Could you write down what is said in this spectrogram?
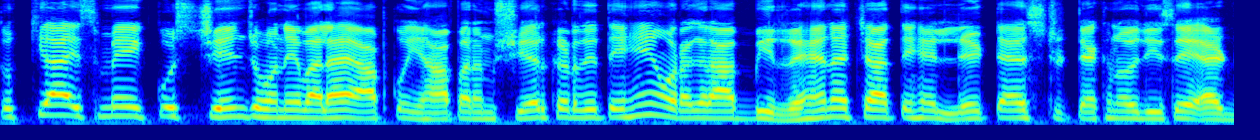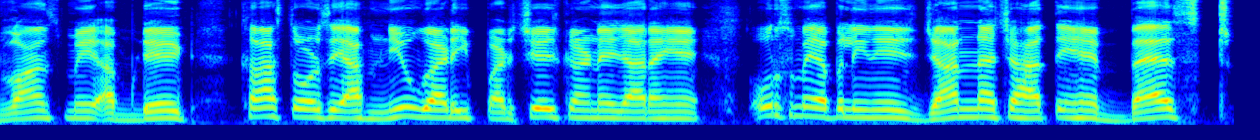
तो क्या इसमें कुछ चेंज होने वाला है? आपको यहाँ पर हम शेयर कर देते हैं, और अगर आप भी रहना चाहते हैं लेटेस्ट टेक्नोलॉजी से एडवांस में अपडेट खासतौर से आप न्यू गाड़ी परचेज करने जा रहे हैं, और उसमें अपनी जानना चाहते हैं बेस्ट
